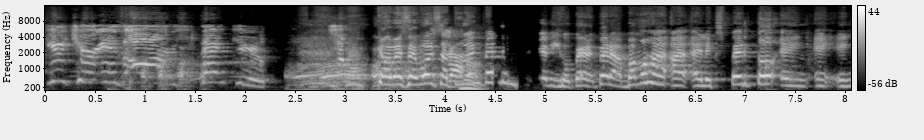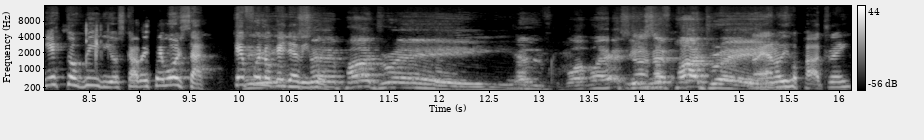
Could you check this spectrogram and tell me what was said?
future is ours. Thank you. So, Cabeza bolsa, ¿tú no entendiste qué dijo? Espera, espera vamos al experto en, en, en estos vídeos, cabeza bolsa. ¿Qué fue lo que ella dijo? Padre. ¿Cómo es? Sí, padre. No, ella no dijo padre.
